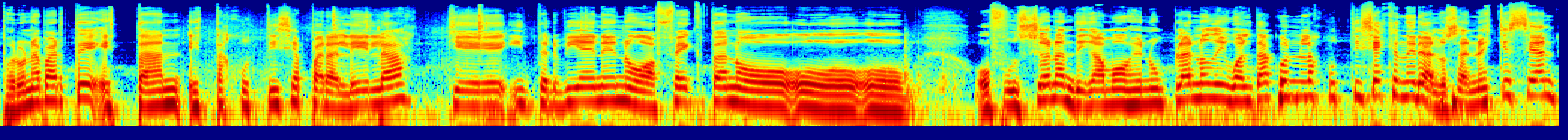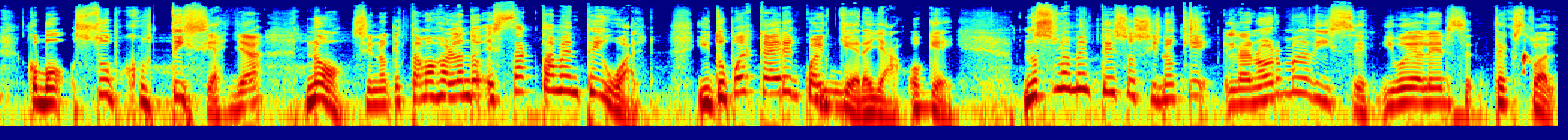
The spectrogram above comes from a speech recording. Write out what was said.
por una parte, están estas justicias paralelas que intervienen o afectan o, funcionan, digamos, en un plano de igualdad con la justicia general. O sea, no es que sean como subjusticias, ¿ya? No, sino que estamos hablando exactamente igual. Y tú puedes caer en cualquiera, ya, ok. No solamente eso, sino que la norma dice, y voy a leer textual,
